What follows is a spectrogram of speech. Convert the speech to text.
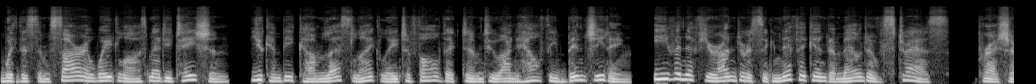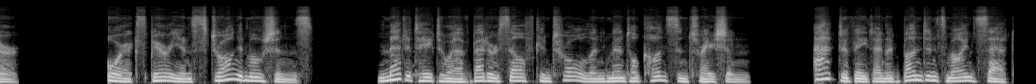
With the Samsara weight loss meditation, you can become less likely to fall victim to unhealthy binge eating, even if you're under a significant amount of stress, pressure, or experience strong emotions. Meditate to have better self-control and mental concentration. Activate an abundance mindset.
